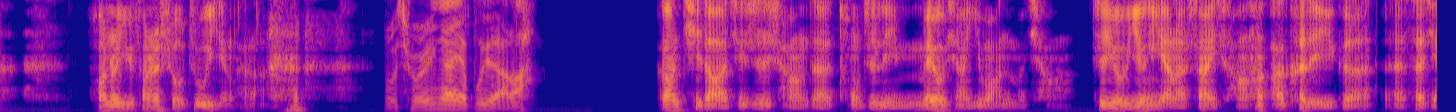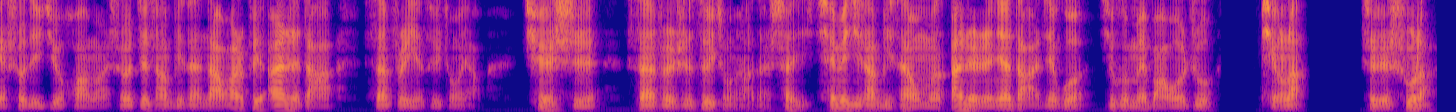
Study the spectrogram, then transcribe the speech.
黄正宇反正守住已经来了，手球应该也不远了。刚提到，其实这场的统治力没有像以往那么强，这又应验了上一场阿克的一个呃赛前说的一句话嘛，说这场比赛哪怕是被按着打，三分也最重要。确实，三分是最重要的。上前面几场比赛我们按着人家打，结果机会没把握住，平了，甚至输了。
